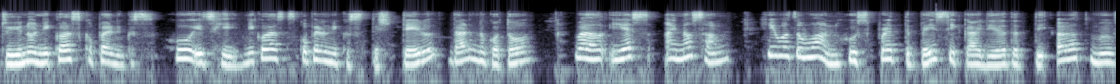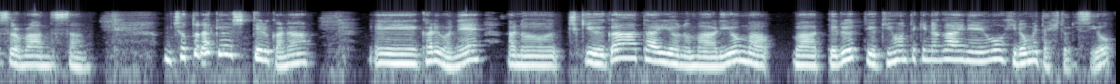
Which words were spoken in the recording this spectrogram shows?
Do you know Nicholas Copernicus? Who is he? ニコラス・コペルニクスって知っている誰のこと Well, yes, I know some. He was the one who spread the basic idea that the earth moves around the sun. ちょっとだけは知ってるかな。えー、彼はね、あの、地球が太陽の周りを、回ってるっていう基本的な概念を広めた人ですよ。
